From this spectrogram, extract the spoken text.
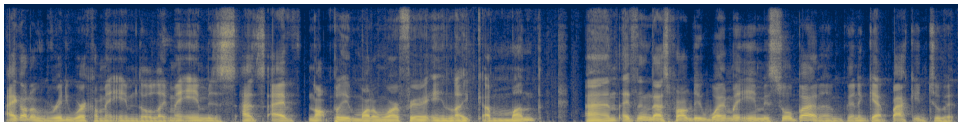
i gotta really work on my aim though. Like my aim is as i've not played modern warfare in like a month and i think that's probably why my aim is so bad. I'm gonna get back into it.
